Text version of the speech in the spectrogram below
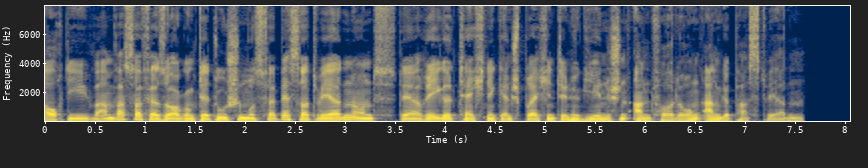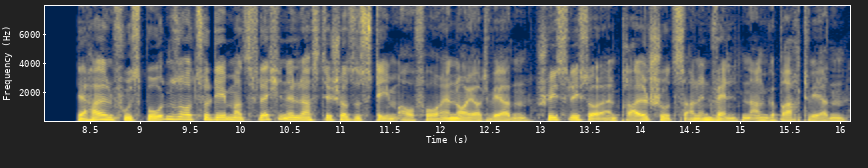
Auch die Warmwasserversorgung der Duschen muss verbessert werden und der Regeltechnik entsprechend den hygienischen Anforderungen angepasst werden. Der Hallenfußboden soll zudem als flächenelastischer Systemaufbau erneuert werden. Schließlich soll ein Prallschutz an den Wänden angebracht werden.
